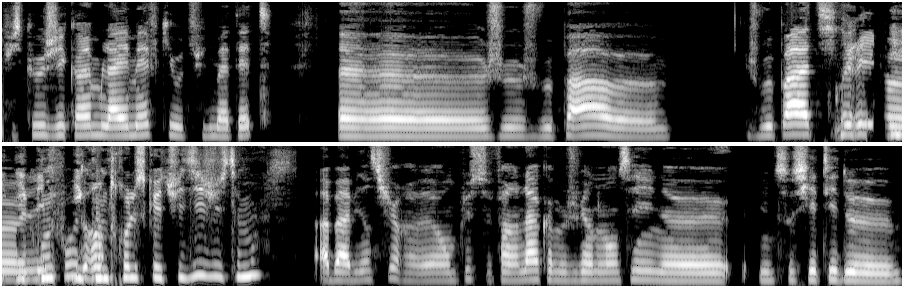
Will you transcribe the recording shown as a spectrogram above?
puisque j'ai quand même l'AMF qui est au-dessus de ma tête. je, je veux pas je veux pas attirer les foudres. Il contrôle ce que tu dis justement? Ah bah bien sûr. en plus, enfin là, comme je viens de lancer une, une société de,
